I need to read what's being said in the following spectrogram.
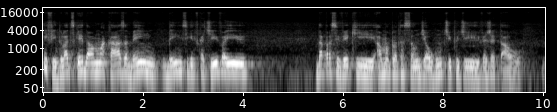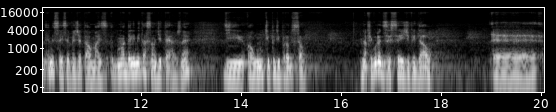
Enfim, do lado esquerdo há uma casa bem, bem significativa e dá para se ver que há uma plantação de algum tipo de vegetal eu não sei se é vegetal, mas uma delimitação de terras, né? De algum tipo de produção. Na figura 16 de Vidal, é,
